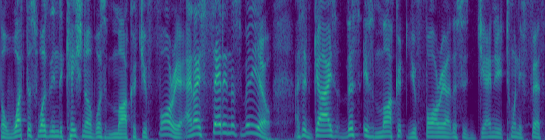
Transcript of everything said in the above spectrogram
But what this was an indication of was market euphoria. And I said in this video, I said, guys, this is market euphoria. This is January 25th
